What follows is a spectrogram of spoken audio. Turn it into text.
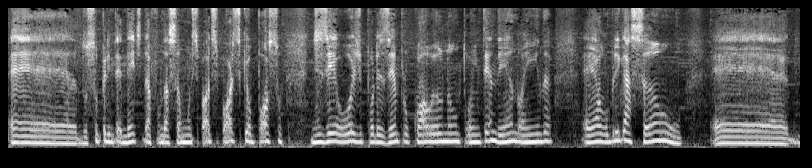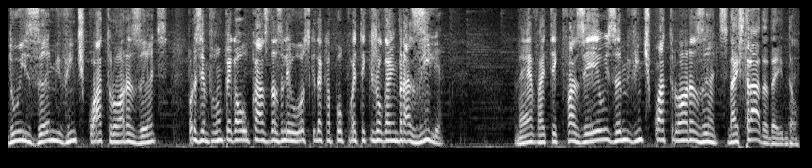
é, do superintendente da Fundação Municipal de Esportes que eu posso dizer hoje, por exemplo, qual eu não estou entendendo ainda é a obrigação é, do exame 24 horas antes. Por exemplo, vamos pegar o caso das leoas que daqui a pouco vai ter que jogar em Brasília né? Vai ter que fazer o exame 24 horas antes. Na estrada daí, então?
